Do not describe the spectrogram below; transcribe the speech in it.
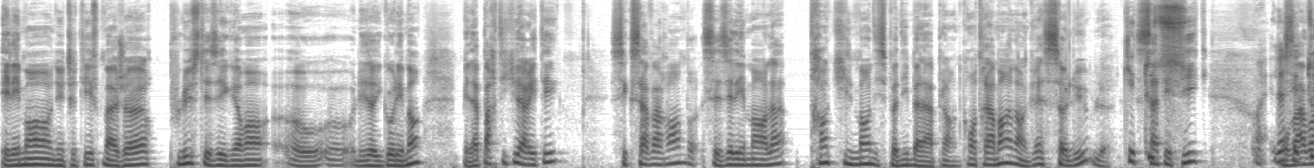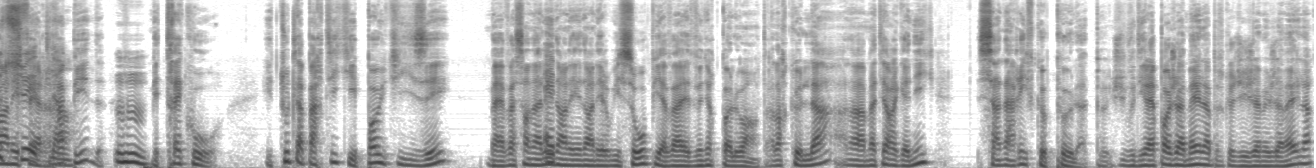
élément nutritif majeur, plus les, éléments, euh, euh, les oligo-éléments. Mais la particularité, c'est que ça va rendre ces éléments-là tranquillement disponibles à la plante. Contrairement à un engrais soluble, Qui est tout synthétique, Ouais, là, on va avoir un effet suite. Rapide, Mhm. mais très court. Et toute la partie qui n'est pas utilisée, ben, elle va s'en aller Elle- dans les, dans les ruisseaux, puis elle va devenir polluante. Alors que là, dans la matière organique, ça n'arrive que peu. Là. Je ne vous dirai pas jamais, là, parce que je dis jamais, jamais, là,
